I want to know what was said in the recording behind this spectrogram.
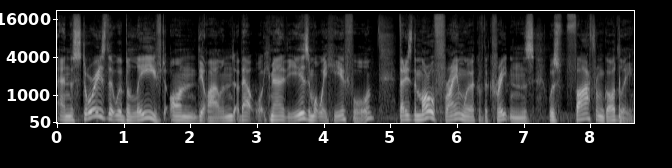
and the stories that were believed on the island about what humanity is and what we're here for, that is, the moral framework of the Cretans, was far from godly.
